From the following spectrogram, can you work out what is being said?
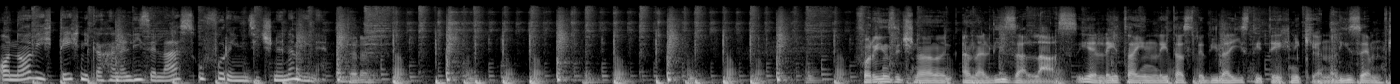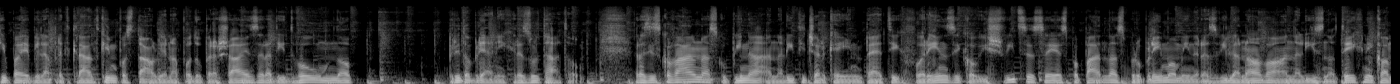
o novih tehnikah analize las v forenzične namene. Forenzična analiza las je leta in leta sledila isti tehniki analize, ki pa je bila pred kratkim postavljena pod vprašaj zaradi dvoumno pridobljenih rezultatov. Raziskovalna skupina analitičarke in petih forenzikov iz Švice se je spopadla s problemom in razvila novo analizno tehniko,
